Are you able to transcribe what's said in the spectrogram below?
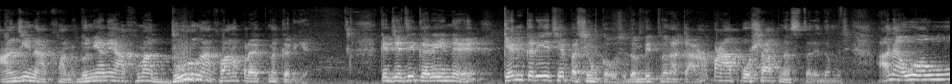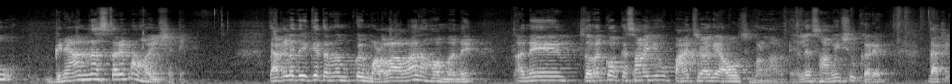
આંજી નાખવાનો, દુનિયાની આંખમાં ધૂળ નાખવાનો પ્રયત્ન કરીએ. કે જેથી કરીને કેમ કરીએ છીએ? પછી હું કહું છું, દંભિત્વના કારણ. પણ આ પોશાકના સ્તરે દમ છે. અને આવું આવું જ્ઞાનના સ્તરે પણ હોઈ શકે. દાખલા તરીકે તમે કોઈ મળવા આવવાના હો મને, અને તમે કહો કે, સ્વામીજી, હું પાંચ વાગે આવું છું મળવા માટે. એટલે સ્વામી શું કરે? દાખલા,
